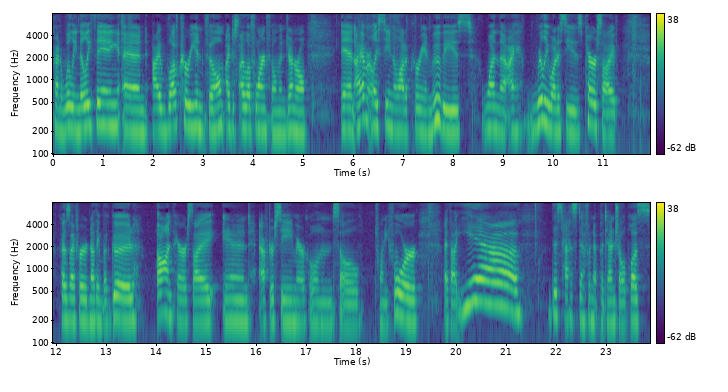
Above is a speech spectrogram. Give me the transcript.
kind of willy nilly thing. And I love Korean film. I just, I love foreign film in general. And I haven't really seen a lot of Korean movies. One that I really want to see is Parasite because I've heard nothing but good on Parasite. And after seeing Miracle in Cell 24, I thought, yeah, this has definite potential. Plus,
